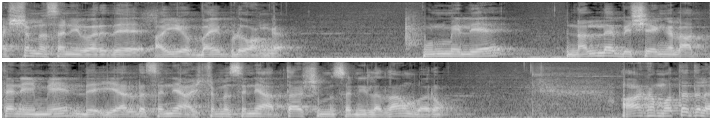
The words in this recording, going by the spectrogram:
அஷ்டம சனி வருது. ஐயோ பயப்படுவாங்க. உண்மையிலேயே நல்ல விஷயங்கள் அத்தனையுமே இந்த ஏழரை சனி அஷ்டம சனி அர்த்தாஷ்டம சனியில் தான் வரும். ஆக மொத்தத்தில்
